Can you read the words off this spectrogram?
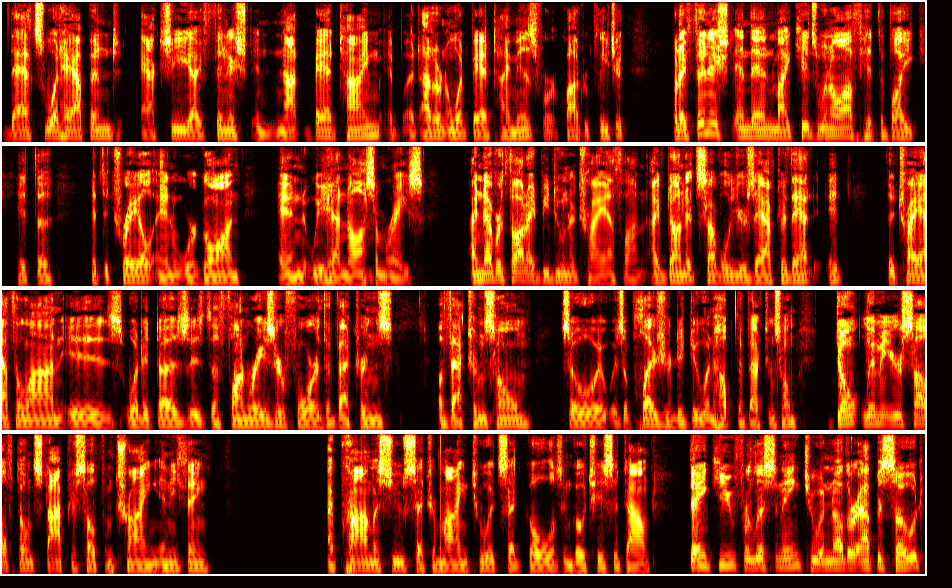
that's what happened. Actually, I finished in not bad time, but I don't know what bad time is for a quadriplegic. But I finished, and then my kids went off, hit the bike, hit the hit the trail, and we're gone. And we had an awesome race. I never thought I'd be doing a triathlon. I've done it several years after that. It the triathlon is what it does is the fundraiser for the veterans, a veterans home. So it was a pleasure to do and help the veterans home. Don't limit yourself. Don't stop yourself from trying anything. I promise you, set your mind to it, set goals, and go chase it down. Thank you for listening to another episode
